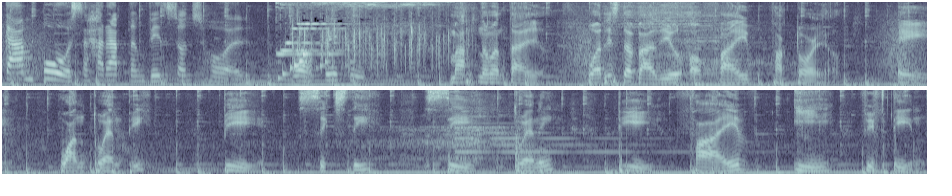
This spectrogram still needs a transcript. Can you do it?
Campus sa harap ng Vinson's Hall. Prof. Ricky. Math naman tayo. What is the value of 5 factorial? A. 120 B. 60 C. 20 D. 5 E. 15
